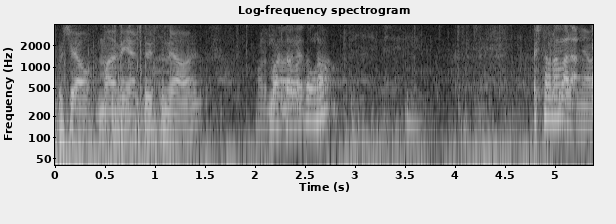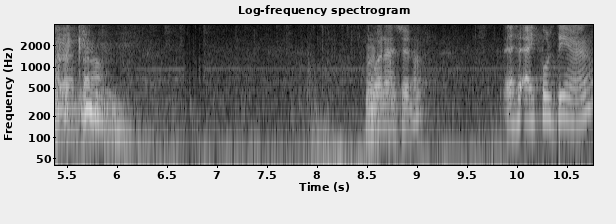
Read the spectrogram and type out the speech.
Pues ya, madre mía, estoy stuneado, eh. Muerto Muerto, uno. Está una bala. Buena ese, ¿no? Es- hay full team, ¿eh?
